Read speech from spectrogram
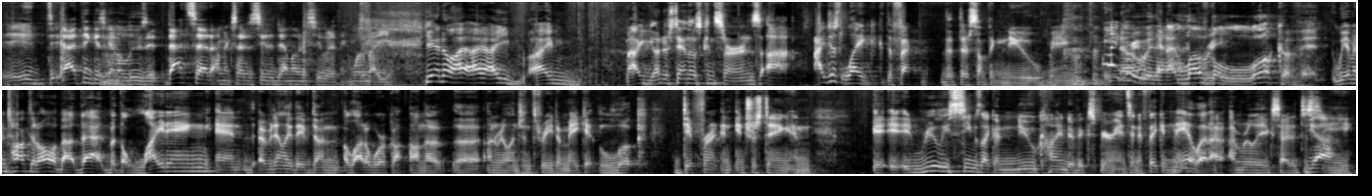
it, I think is going to lose it. That said, I'm excited to see the demo to see what I think. What about you? Yeah, no, I, I, I, I'm, I understand those concerns. Uh, I just like the fact that there's something new being. You I know, agree with that. And. I love the look of it. We haven't talked at all about that, but the lighting and evidently they've done a lot of work on, the uh, Unreal Engine 3 to make it look different and interesting and. It, it really seems like a new kind of experience, and if they can nail it, I, I'm really excited to Yeah. see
